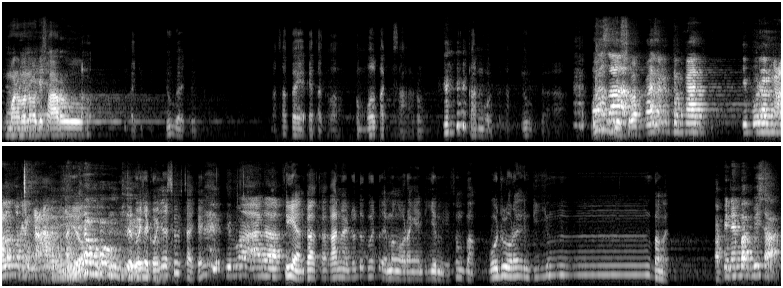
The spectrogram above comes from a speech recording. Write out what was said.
Ke mana-mana pakai sarung. Enggak gitu juga cuy. Masa kayak kita ke, ke mall pakai sarung. Kan gue tetap juga. Masa? Masa ke tempat hiburan malam pakai sarung? Iya. Jago-jagonya susah cuy Gimana? Iya enggak karena dulu gue tuh emang orang yang diem ya Sumpah Gue dulu orang yang diem banget Tapi nembak bisa.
